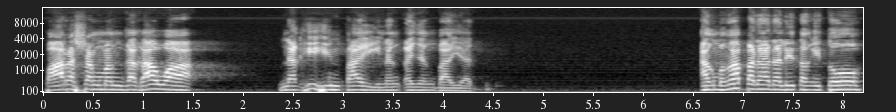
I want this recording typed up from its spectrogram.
Para siyang manggagawa, naghihintay ng kanyang bayad. Ang mga pananalitang ito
